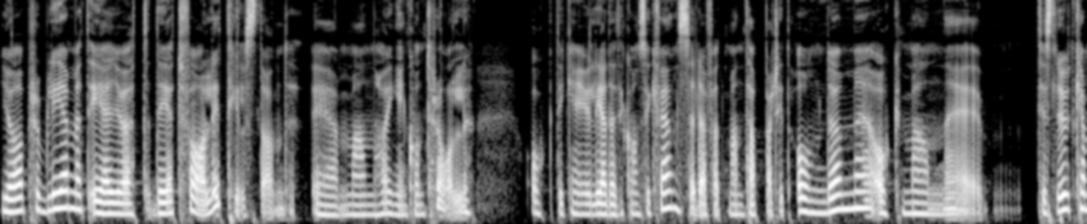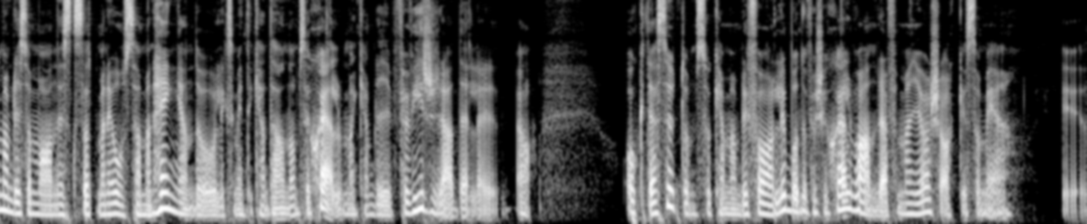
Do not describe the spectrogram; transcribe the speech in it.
Ja, problemet är ju att det är ett farligt tillstånd. Eh, Man har ingen kontroll. Och det kan ju leda till konsekvenser därför att man tappar sitt omdöme och man eh, till slut kan man bli så manisk så att man är osammanhängande och liksom inte kan ta hand om sig själv. Man kan bli förvirrad eller ja. Och dessutom så kan man bli farlig både för sig själv och andra för man gör saker som är, eh,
